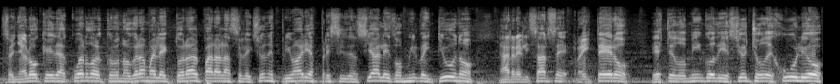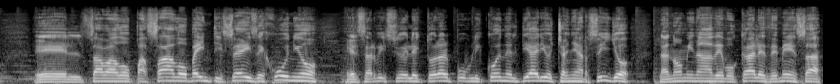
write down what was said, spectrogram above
señaló que de acuerdo al cronograma electoral para las elecciones primarias presidenciales 2021, a realizarse, reitero, este domingo 18 de julio, el sábado pasado, 26 de junio, el Servicio Electoral publicó en el diario Chañarcillo la nómina de vocales de mesa,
